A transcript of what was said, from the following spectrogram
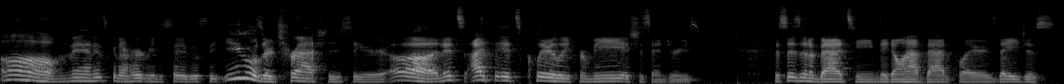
Oh man, it's gonna hurt me to say this. The Eagles are trash this year. Oh, and it's I it's clearly for me, it's just injuries. This isn't a bad team. They don't have bad players. They just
